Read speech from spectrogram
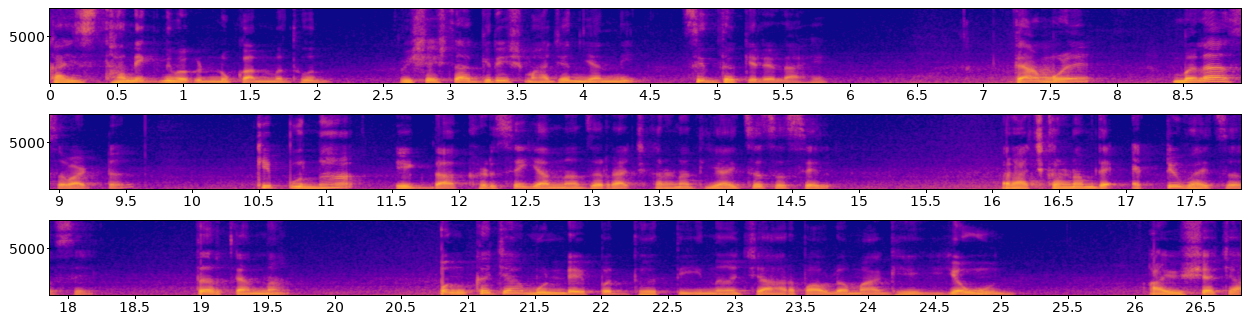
काही स्थानिक निवडणुकांमधून विशेषतः गिरीश महाजन यांनी सिद्ध केलेलं आहे. त्यामुळे मला असं वाटतं की पुन्हा एकदा खडसे यांना जर राजकारणात यायचंच असेल राजकारणामध्ये ॲक्टिव्ह व्हायचं असेल तर त्यांना पंकजा मुंडे पद्धतीनं चार पावलं मागे येऊन आयुष्याच्या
